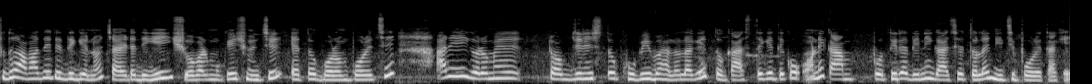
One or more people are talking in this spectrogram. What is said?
শুধু আমাদের এদিকে নয়, চারিটা দিকেই সবার মুখেই শুনছি, এত গরম পড়েছে। আর এই গরমে টক জিনিস তো খুবই ভালো লাগে। তো গাছ থেকে দেখো অনেক আম প্রতিটা দিনই গাছের তলায় নিচে পড়ে থাকে।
